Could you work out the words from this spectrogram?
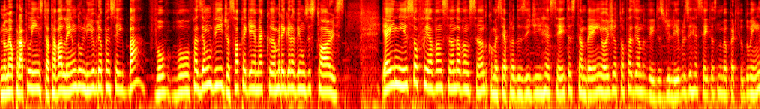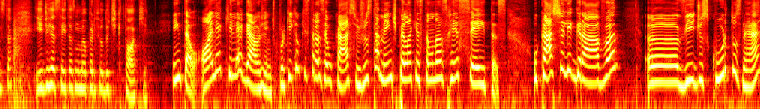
No meu próprio Insta, eu tava lendo um livro e eu pensei, bah, vou, vou fazer um vídeo. Eu só peguei a minha câmera e gravei uns stories. E aí nisso eu fui avançando, avançando, comecei a produzir de receitas também. Hoje eu tô fazendo vídeos de livros e receitas no meu perfil do Insta e de receitas no meu perfil do TikTok. Então, olha que legal, gente. Por que, que eu quis trazer o Cássio? Justamente pela questão das receitas. O Cássio, ele grava uh, vídeos curtos, né?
